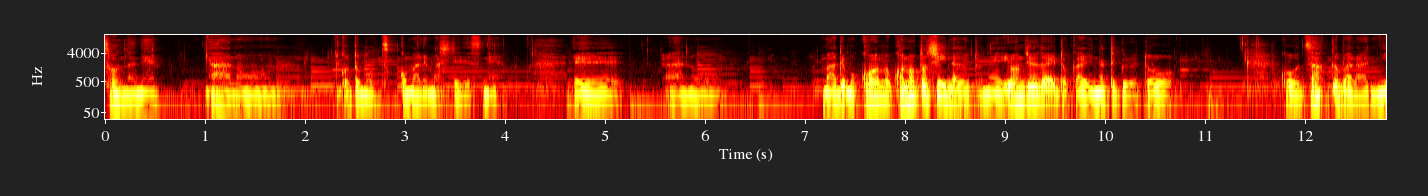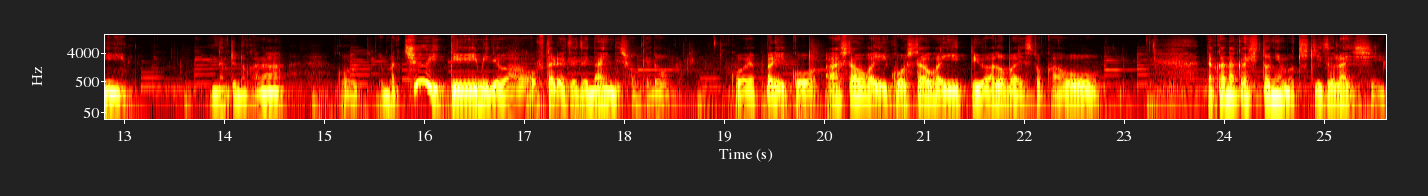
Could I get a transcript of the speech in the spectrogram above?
そんなねあのことも突っ込まれましてですね、えー、あのまあでもこのこの年になるとね40代とかになってくるとこうざっくばらに何て言うのかなこう、まあ、注意っていう意味ではお二人は全然ないんでしょうけどこうやっぱりこうああした方がいいこうした方がいいっていうアドバイスとかをなかなか人にも聞きづらいし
